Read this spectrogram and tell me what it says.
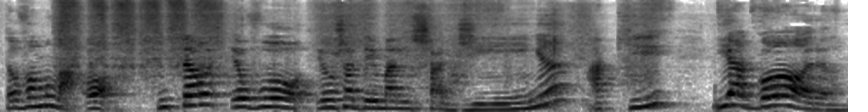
Então vamos lá, ó. Então eu vou, eu já dei uma lixadinha aqui e agora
